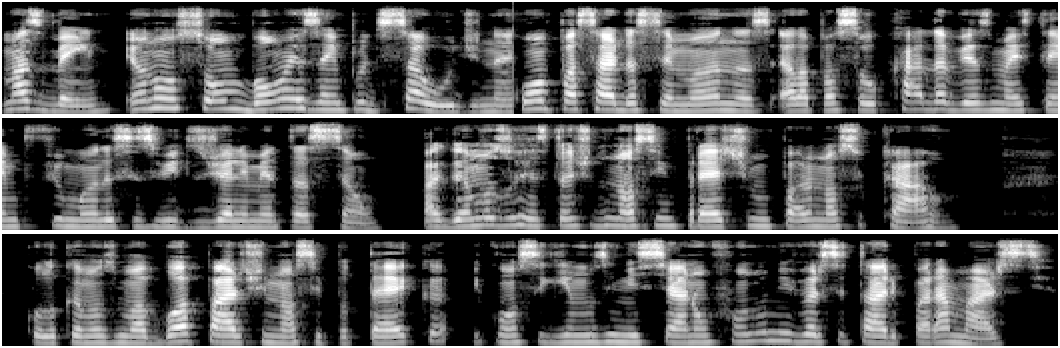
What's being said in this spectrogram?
mas bem, eu não sou um bom exemplo de saúde, né? Com o passar das semanas, ela passou cada vez mais tempo filmando esses vídeos de alimentação. Pagamos o restante do nosso empréstimo para o nosso carro. Colocamos uma boa parte em nossa hipoteca e conseguimos iniciar um fundo universitário para a Márcia.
